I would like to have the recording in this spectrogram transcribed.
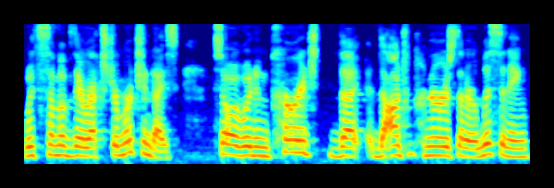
with some of their extra merchandise?" So I would encourage the the entrepreneurs that are listening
